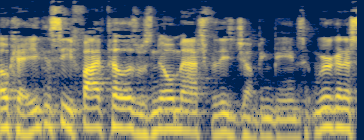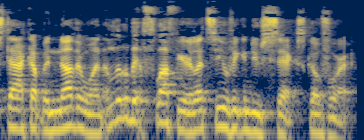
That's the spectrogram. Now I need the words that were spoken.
Okay, you can see five pillows was no match for these jumping beans. We're gonna stack up another one, a little bit fluffier. Let's see if we can do six. Go for it.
